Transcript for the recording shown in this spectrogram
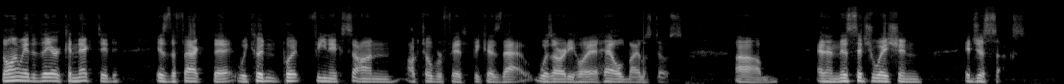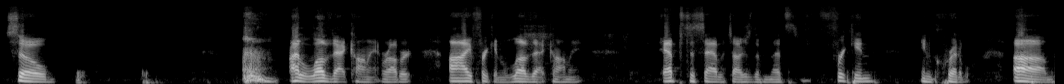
The only way that they are connected is the fact that we couldn't put Phoenix on October 5th because that was already held by Los Dos. Um, and in this situation, it just sucks. So I love that comment, Robert. I freaking love that comment. Epps to sabotage them. That's freaking incredible. Um,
